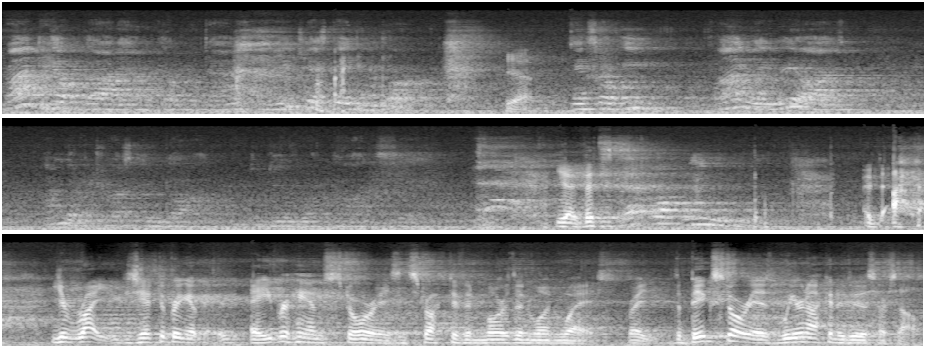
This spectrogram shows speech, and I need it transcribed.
tried to help God out a couple of times, and it just didn't work. Yeah. And so he finally realized, I'm going to trust in God to do what God said. Yeah, that's That's what we need to do. And I, you're right, because you have to bring up Abraham's story is instructive in more than one way, right? The big story is we are not going to do this ourselves.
